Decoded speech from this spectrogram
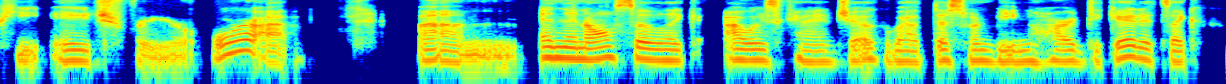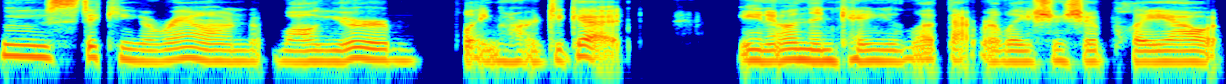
pH for your aura. Um, and then also, like, I always kind of joke about this one being hard to get. It's like, who's sticking around while you're playing hard to get, you know? And then can you let that relationship play out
